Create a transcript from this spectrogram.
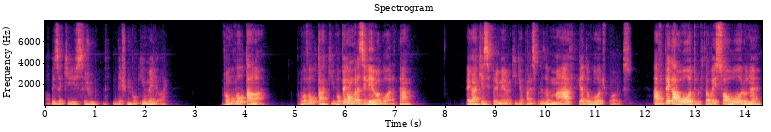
Talvez aqui seja um, deixe um pouquinho melhor. Vamos voltar lá. Vou voltar aqui. Vou pegar um brasileiro agora, tá? Vou pegar aqui esse primeiro aqui que aparece, por exemplo, Máfia do Gold Forex. Ah, vou pegar outro, que talvez só ouro, né?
